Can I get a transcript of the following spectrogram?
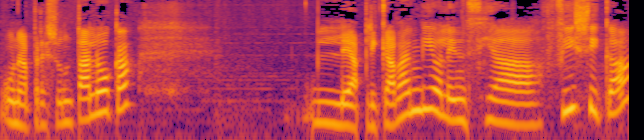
una presunta loca, le aplicaban violencia física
